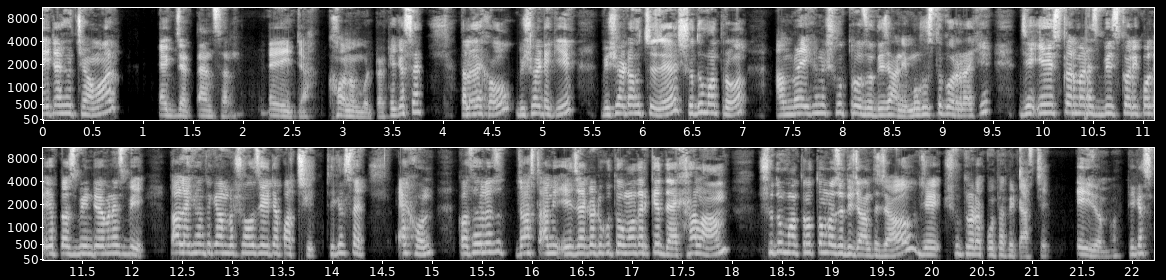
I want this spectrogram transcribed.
এইটাই হচ্ছে আমার একজ্যাক্ট অ্যান্সার এইটা, খ নম্বরটা, ঠিক আছে? তাহলে দেখো, বিষয়টা কি? বিষয়টা হচ্ছে যে, শুধুমাত্র আমরা এখানে সূত্র যদি জানি, মুখস্থ করে রাখি, যে A square minus B square equal A plus B into minus B তাহলে এখান থেকে আমরা সহজে এটা পাচ্ছি, ঠিক আছে? এখন কথা হলো জাস্ট আমি এই জায়গাটুকু তোমাদেরকে দেখালাম, শুধুমাত্র তোমরা যদি জানতে চাও যে সূত্রটা কোথা থেকে আসছে, এই জন্য, ঠিক আছে?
